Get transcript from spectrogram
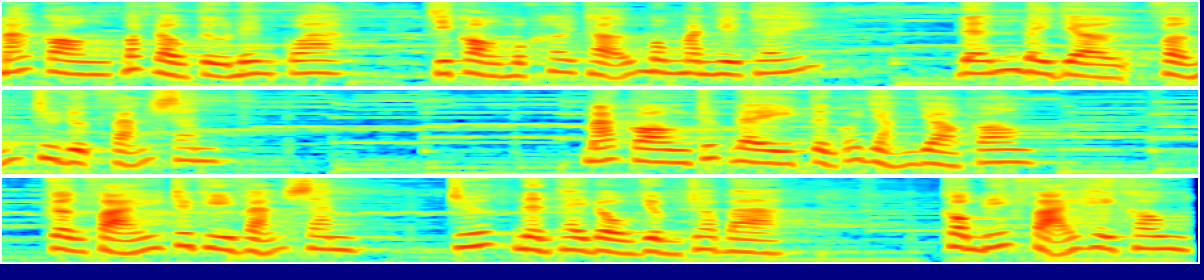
má con bắt đầu từ đêm qua, chỉ còn một hơi thở mong manh như thế. Đến bây giờ vẫn chưa được phản sanh. Má con trước đây từng có dặn dò con, cần phải trước khi vãng sanh, trước nên thay đồ dùm cho bà. Không biết phải hay không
